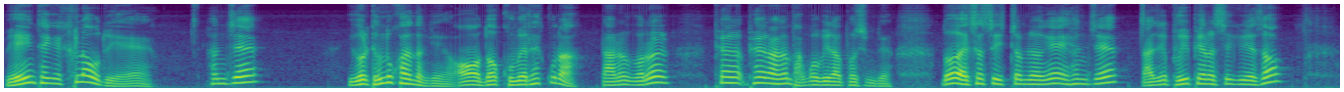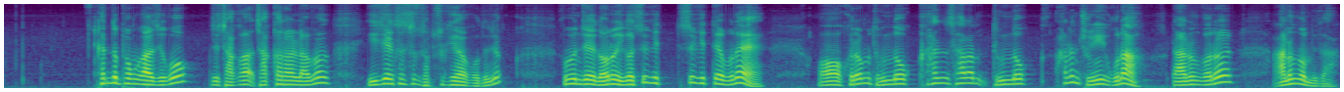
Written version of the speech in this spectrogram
웨인 태그 클라우드에 현재 이걸 등록하는 단계예요. 어, 너 구매를 했구나. 라는 거를 표현, 표현하는 방법이라 보시면 돼요. 너 액세스 2.0에 현재 나중에 VPN을 쓰기 위해서 핸드폰 가지고 이제 작가, 작가를 하려면 이지 액세스로 접속해야 하거든요. 그러면 이제 너는 이거 쓰기, 쓰기 때문에 어, 그러면 등록한 사람, 등록하는 중이구나. 라는 거를 아는 겁니다.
